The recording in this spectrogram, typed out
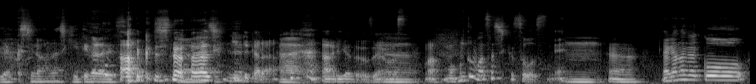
薬師の話聞いてからですよあ、口の話聞いてから。はい、ありがとうございます。うんまあ、もう本当まさしくそうですね。うんうん。なかなかこ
